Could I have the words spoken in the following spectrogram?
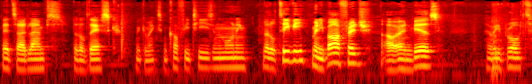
Bedside lamps, little desk. We can make some coffee, teas in the morning. Little TV, mini bar fridge, our own beers that we brought,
